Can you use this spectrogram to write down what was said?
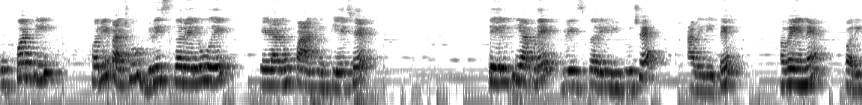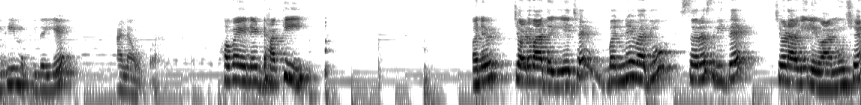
ઉપરથી ફરી પાછું ગ્રીસ કરેલું એક કેળાનું પાન મૂકીએ છે. તેલથી આપણે ગ્રીસ કરી લીધું છે. આવી રીતે હવે એને ફરીથી મૂકી દઈએ આના ઉપર. હવે એને ઢાંકી અને ચડવા દઈએ છે. બંને બાજુ સરસ રીતે ચડાવી લેવાનું છે.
